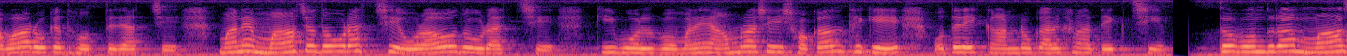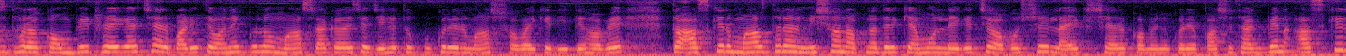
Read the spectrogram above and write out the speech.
আবার ওকে ধরতে যাচ্ছে। মানে মাছও দৌড়াচ্ছে, ওরাও দৌড়াচ্ছে। কি বলব? মানে আমরা সেই সকাল থেকে ওদের এই কাণ্ড কারখানা দেখছি। তো বন্ধুরা, মাছ ধরা কমপ্লিট হয়ে গেছে আর বাড়িতে অনেকগুলো মাছ রাখা হয়েছে, যেহেতু পুকুরের মাছ সবাইকে দিতে হবে। তো আজকের মাছ ধরার মিশন আপনাদের কেমন লেগেছে অবশ্যই লাইক শেয়ার কমেন্ট করে পাশে থাকবেন। আজকের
